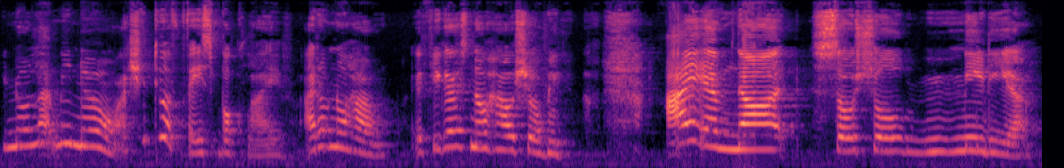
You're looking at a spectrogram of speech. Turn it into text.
You know, let me know. I should do a Facebook Live. I don't know how. If you guys know how, show me. I am not social media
